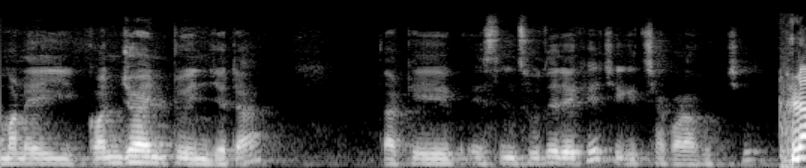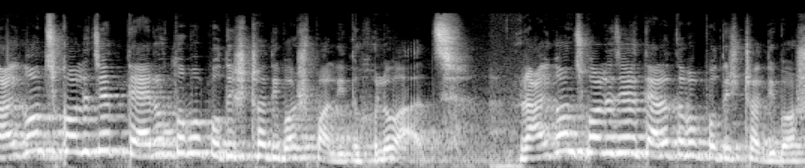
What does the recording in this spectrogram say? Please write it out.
মানে এই কনজয়েন্ট টুইন যেটা তাকে এসএনসিউতে রেখে চিকিৎসা করা হচ্ছে। রায়গঞ্জ কলেজের তেরোতম প্রতিষ্ঠা দিবস পালিত হলো আজ। রায়গঞ্জ কলেজের তেরোতম প্রতিষ্ঠা দিবস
